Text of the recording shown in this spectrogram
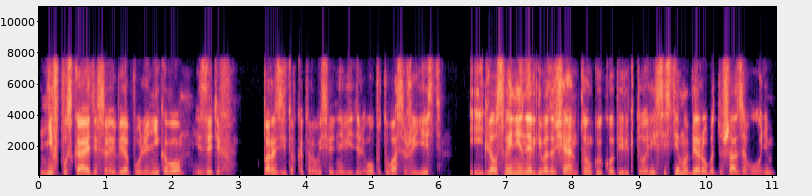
Не впускайте в свое биополе никого из этих паразитов, которые вы сегодня видели. Опыт у вас уже есть. И для усвоения энергии возвращаем тонкую копию Виктории в систему биоробот душа заводим,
